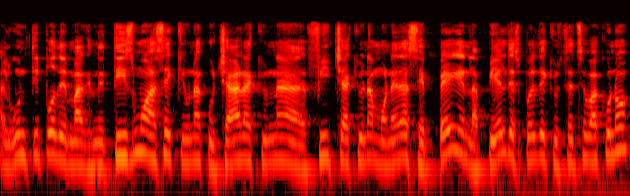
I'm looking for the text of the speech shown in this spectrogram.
algún tipo de magnetismo hace que una cuchara, que una ficha, que una moneda se pegue en la piel después de que usted se vacunó.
